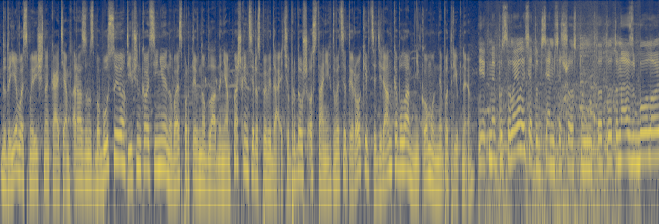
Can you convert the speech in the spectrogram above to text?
Додає восьмирічна Катя. Разом з бабусею дівчинка оцінює нове спортивне обладнання. Мешканці розповідають, упродовж останніх 20 років ця ділянка була нікому не потрібною. Як ми поселилися тут в 76-му, то тут у нас було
